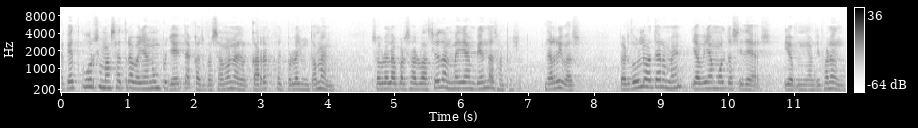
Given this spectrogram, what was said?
Aquest curs hem estat treballant un projecte que es basava en el càrrec fet per l'Ajuntament sobre la preservació del medi ambient de Sant de Ribes. Per dur-lo a terme hi havia moltes idees i opinions diferents,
